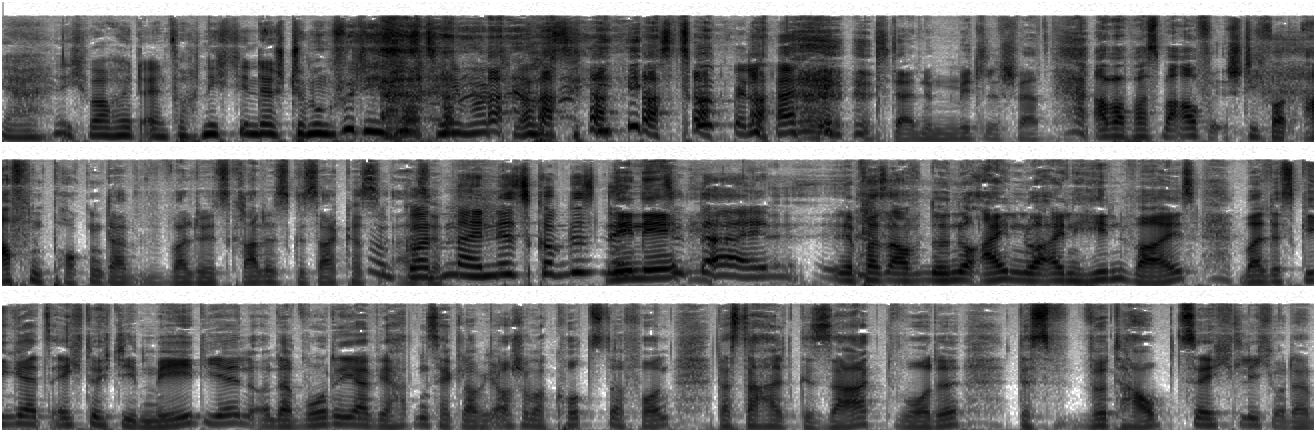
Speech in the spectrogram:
Ja, ich war heute einfach nicht in der Stimmung für dieses Thema, Klausi. es tut mir leid. Deine Mittelschmerz. Aber pass mal auf, Stichwort Affenpocken, da, weil du jetzt gerade das gesagt hast. Oh Gott, nein, jetzt kommt es Nee, nicht. nee. Nein. Ja, pass auf, nur, nur, ein, nur ein Hinweis, weil das ging ja jetzt echt durch die Medien und da wurde ja, wir hatten es ja glaube ich auch schon mal kurz davon, dass da halt gesagt wurde, das wird hauptsächlich oder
